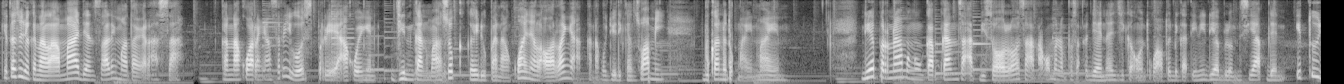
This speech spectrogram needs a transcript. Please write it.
Kita sudah kenal lama dan saling mengetahui rasa. Karena aku orang yang serius, pria yang aku ingin jinkan masuk ke kehidupan aku hanyalah orang yang akan aku jadikan suami, bukan untuk main-main. Dia pernah mengungkapkan saat di Solo saat aku menempuh sarjana jika untuk waktu dekat ini dia belum siap dan itu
